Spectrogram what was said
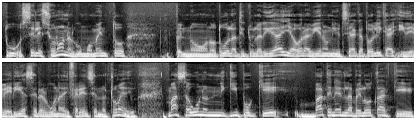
tuvo, se lesionó en algún momento, no, no tuvo la titularidad y ahora viene a Universidad Católica y debería hacer alguna diferencia en nuestro medio. Más aún en un equipo que va a tener la pelota, que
